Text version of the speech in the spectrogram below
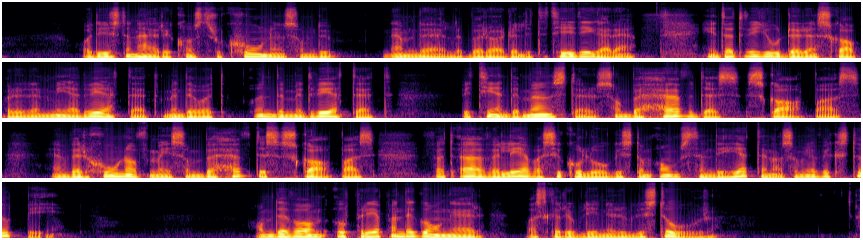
Och det är just den här rekonstruktionen som du nämnde eller berörde lite tidigare. Inte att vi gjorde den, skapade den medvetet, men det var ett undermedvetet beteendemönster som behövdes skapas. En version av mig som behövdes skapas för att överleva psykologiskt de omständigheterna som jag växte upp i. Om det var upprepande gånger, vad ska du bli när du blir stor?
